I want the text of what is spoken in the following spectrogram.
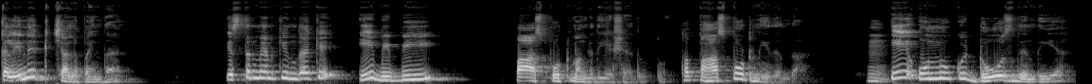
ਕਲੀਨਿਕ ਚੱਲ ਪੈਂਦਾ ਹੈ। ਇਸ ਦਰਮਿਆਨ ਕੀ ਹੁੰਦਾ ਕਿ ਇਹ ਬੀਬੀ ਪਾਸਪੋਰਟ ਮੰਗਦੀ ਹੈ ਸ਼ਾਇਦ ਉਤੋਂ ਤਾਂ ਪਾਸਪੋਰਟ ਨਹੀਂ ਦਿੰਦਾ। ਹੂੰ। ਇਹ ਉਹਨੂੰ ਕੋਈ ਡੋਜ਼ ਦਿੰਦੀ ਹੈ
